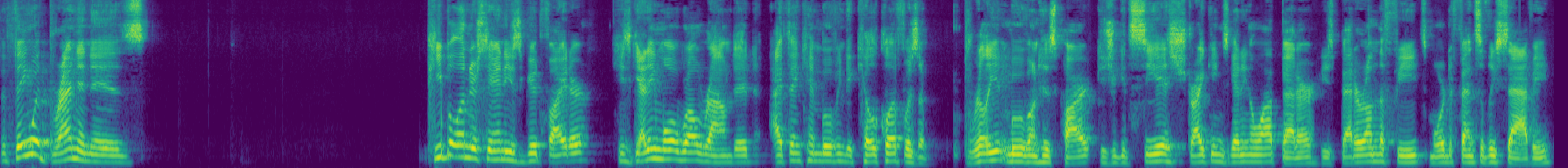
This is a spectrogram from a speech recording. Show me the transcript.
The thing with Brendan is people understand he's a good fighter. He's getting more well rounded. I think him moving to Kill Cliff was a brilliant move on his part because you could see his striking's getting a lot better. He's better on the feet, more defensively savvy.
